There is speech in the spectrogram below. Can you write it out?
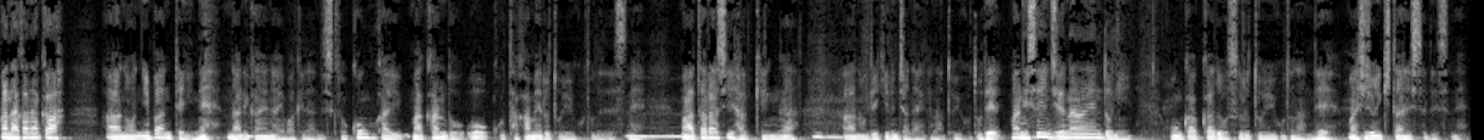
まあ、なかなかあの2番手に、ね、なりかねないわけなんですけど今回、まあ、感度をこう高めるということでですね、まあ、新しい発見があのできるんじゃないかなということで、まあ、2017年度に本格稼働するということなんで、まあ、非常に期待してですね、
